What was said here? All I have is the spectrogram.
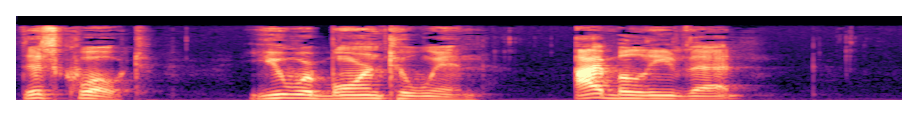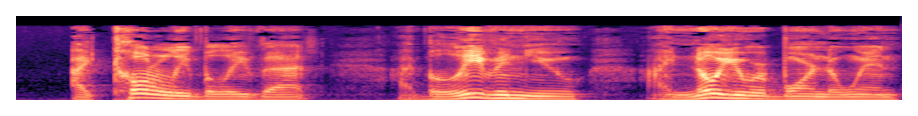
This quote, You were born to win. I believe that. I totally believe that. I believe in you. I know you were born to win.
